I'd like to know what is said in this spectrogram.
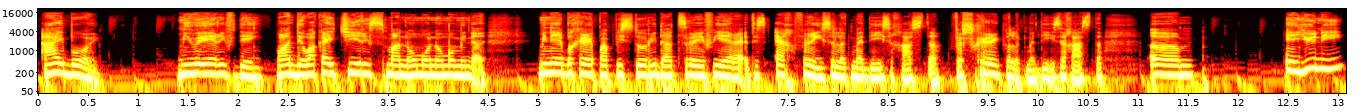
Ai boy. Mi werif ding. Want de wakai chiris man nomo nomo mine. Meneer begrijpt papi story dat schreef hier. Het is echt vreselijk met deze gasten. Verschrikkelijk met deze gasten. Um, in juni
